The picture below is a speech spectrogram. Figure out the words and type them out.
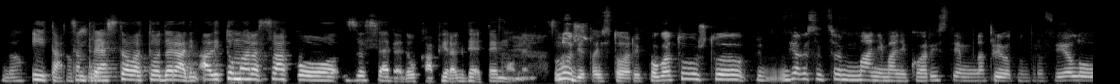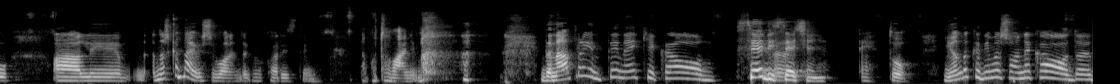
da. I tad sam prestala to da radim. Ali to mora svako za sebe da ukapira gde je taj moment. Znaš. Lud je taj story. Pogotovo što ja ga sad sve manje manje koristim na privatnom profilu, ali znaš kad najviše volim da ga koristim? Na putovanjima. da napravim te neke kao... Sebi e, sećanje. E, to. I onda kad imaš one kao da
